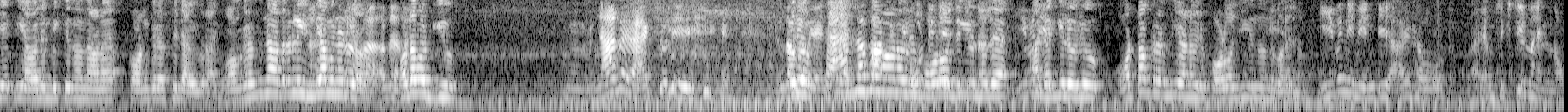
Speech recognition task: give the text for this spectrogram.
ജെ പി അവലംബിക്കുന്നതെന്നാണ് കോൺഗ്രസിന്റെ അഭിപ്രായം. കോൺഗ്രസിന്റെ മാത്രമല്ല ഇന്ത്യ മുന്നണിയോ? ഞാൻ ആക്ച്വലി ഒരു ഫാസിസമാണ് ഒരു ഫോളോ ചെയ്യുന്നത് അല്ലെങ്കിൽ ഒരു ഓട്ടോക്രസിയാണ് ഒരു ഫോളോ ചെയ്യുന്നതെന്ന് പറയുന്നു Even in India, I have I am 69 now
